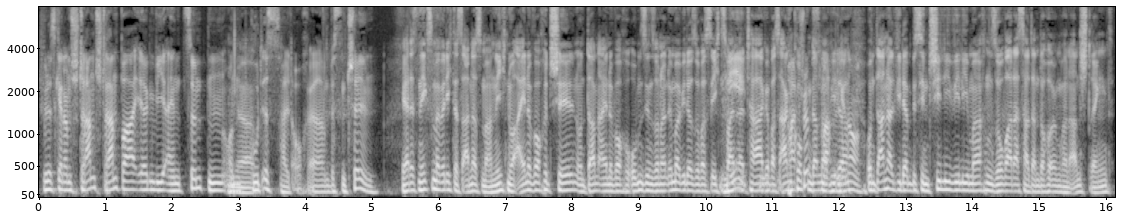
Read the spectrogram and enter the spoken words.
ich will jetzt gerne am Strand, Strandbar irgendwie einzünden und Ja. gut ist halt auch. Äh, ein bisschen chillen. Ja, das nächste Mal werde ich das anders machen. Nicht nur eine Woche chillen und dann eine Woche umsehen, sondern immer wieder so was ich zwei, Nee, drei Tage was angucken, dann mal machen, wieder genau. und dann halt wieder ein bisschen Chili-Willi machen. So war das halt dann doch irgendwann anstrengend.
